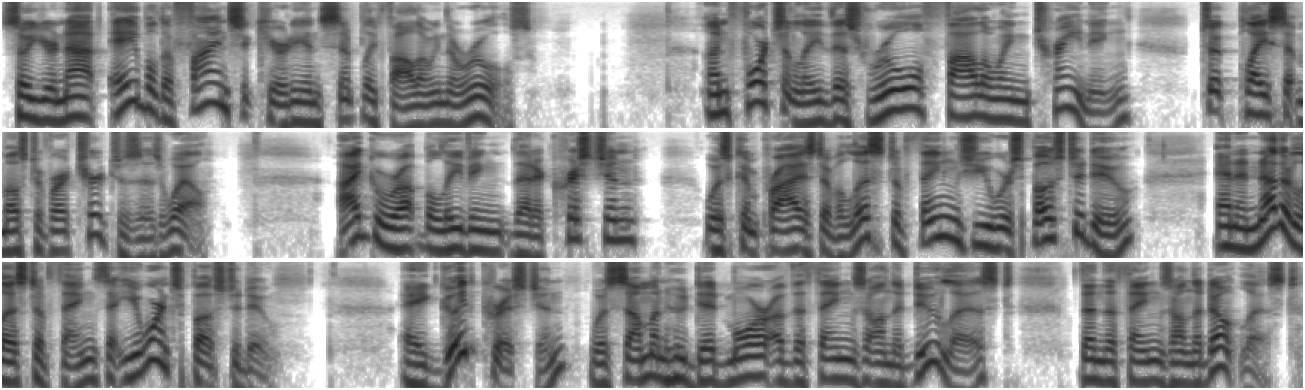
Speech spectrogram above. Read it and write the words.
so you're not able to find security in simply following the rules. Unfortunately, this rule following training took place at most of our churches as well. I grew up believing that a Christian was comprised of a list of things you were supposed to do and another list of things that you weren't supposed to do. A good Christian was someone who did more of the things on the do list than the things on the don't list.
